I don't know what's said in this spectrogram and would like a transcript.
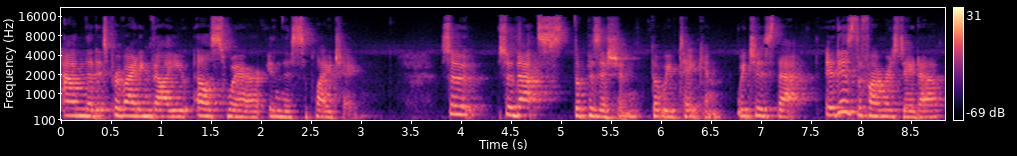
and that it's providing value elsewhere in this supply chain. So, so that's the position that we've taken, which is that it is the farmer's data.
